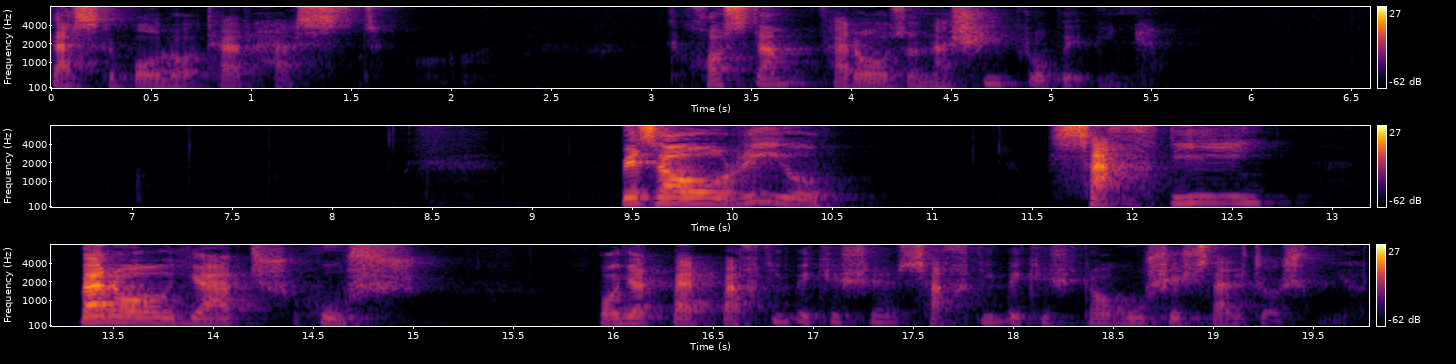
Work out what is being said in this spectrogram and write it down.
دست بالاتر هست. که خواستم فراز و نشیب رو ببینه. بزاری و سختی برایت هوش. باید بدبختی بکشه سختی بکشه تا هوشش سر جاش بیاد.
